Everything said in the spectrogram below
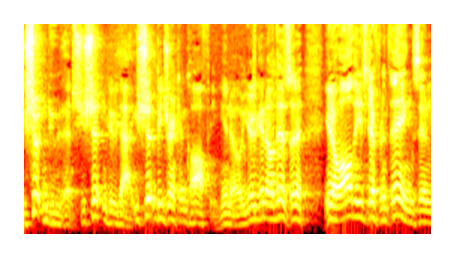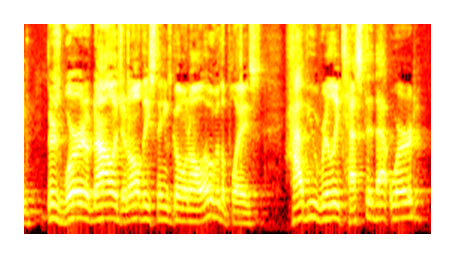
You shouldn't do this. You shouldn't do that. You shouldn't be drinking coffee. You know, you're, you know, this, and, you know, all these different things. And there's word of knowledge and all these things going all over the place. Have you really tested that word?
